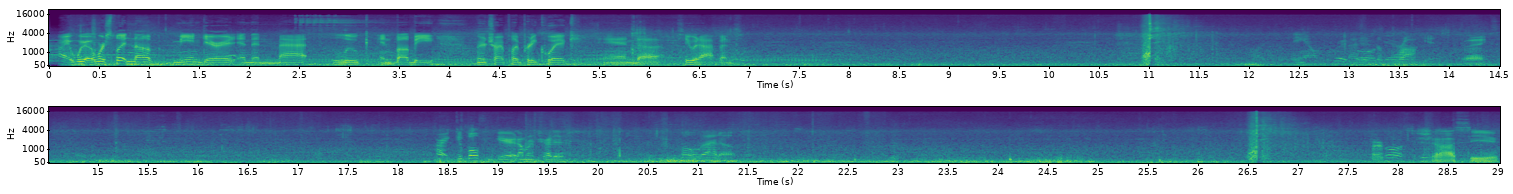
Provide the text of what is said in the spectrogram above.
All right, we're, we're splitting up, me and Garrett, and then Matt, Luke, and Bubbie. We're gonna try to play pretty quick and uh, see what happens. Damn, that is a rocket. Thanks. All right, good ball from Garrett. I'm gonna try to follow that up. Shot, Steve.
